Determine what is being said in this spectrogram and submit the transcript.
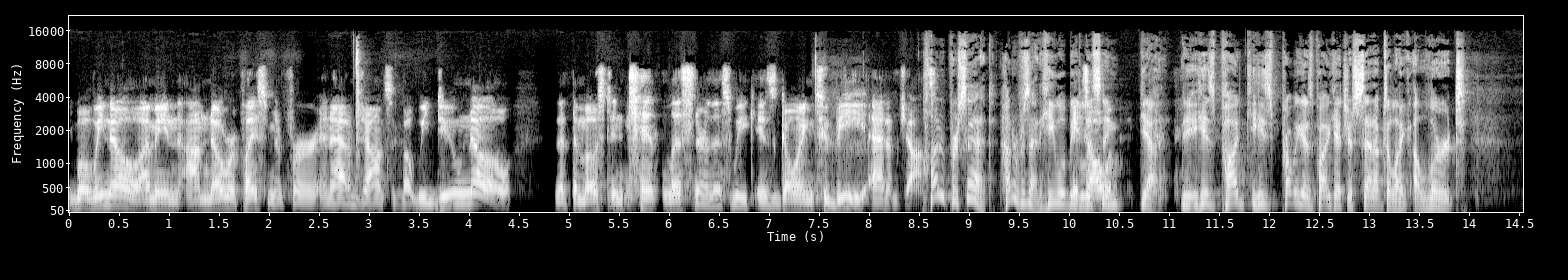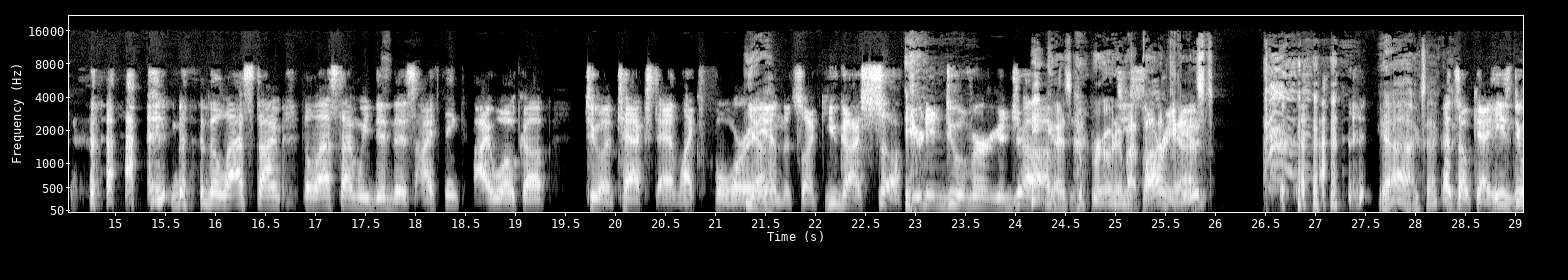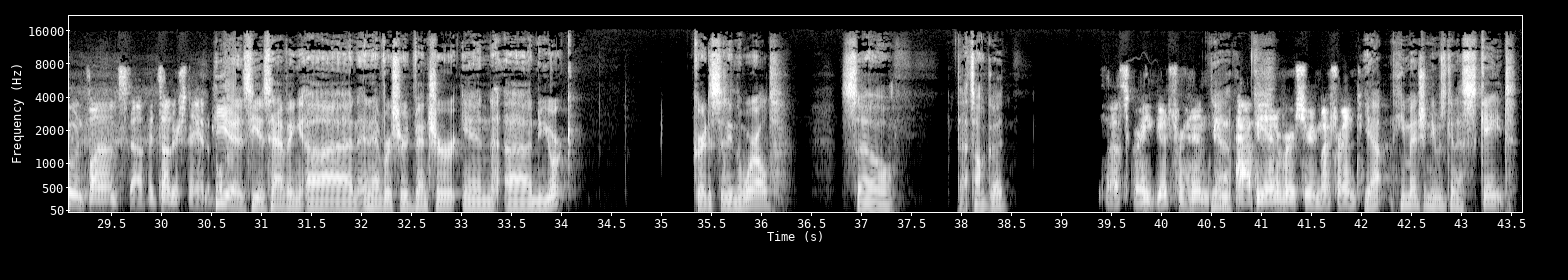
Well, we know, I mean, I'm no replacement for an Adam Johnson, but we do know that the most intent listener this week is going to be Adam Johnson. Hundred percent, hundred percent. He will be It's listening. all- yeah, his pod. He's probably got his podcatcher set up to like alert. the last time the last time we did this, I think I woke up to a text at like 4 Yeah. a.m. that's like, You guys suck. You didn't do a very good job. you guys ruining my sorry, podcast. yeah, exactly. That's okay. He's doing fun stuff. It's understandable. He is. He is having uh, an anniversary adventure in uh, New York, greatest city in the world. So that's all good. That's great. Good for him. Yeah. Happy anniversary, my friend. Yeah, he mentioned he was going to skate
